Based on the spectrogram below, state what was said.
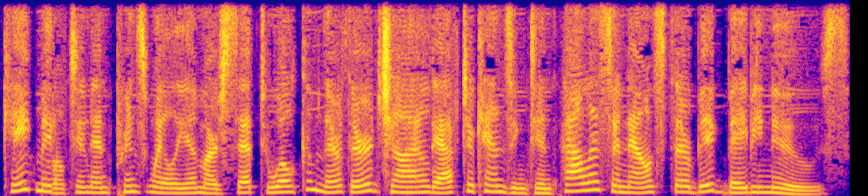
Kate Middleton and Prince William are set to welcome their third child after Kensington Palace announced their big baby news.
